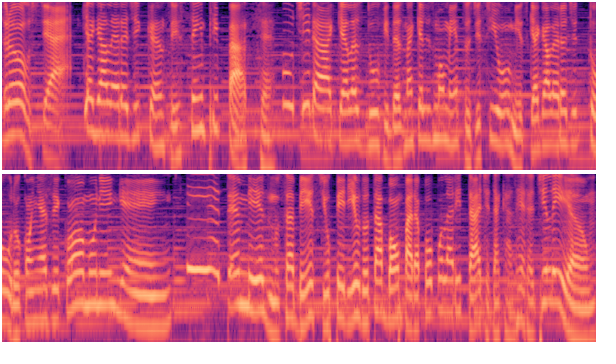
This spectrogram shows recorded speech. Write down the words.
trouxa, que a galera de câncer sempre passa. Ou tirar aquelas dúvidas naqueles momentos de ciúmes que a galera de touro conhece como ninguém. E até mesmo saber se o período tá bom para a popularidade da galera de leão.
